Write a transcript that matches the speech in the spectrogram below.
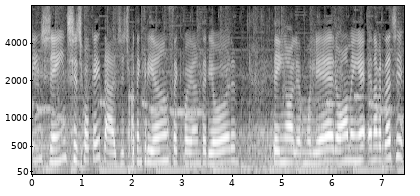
Tem gente de qualquer idade, tipo, tem criança que foi a anterior, tem, olha, mulher, homem. É, é, na verdade,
